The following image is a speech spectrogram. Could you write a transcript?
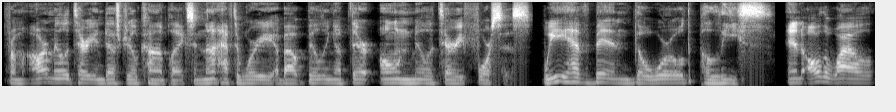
from our military industrial complex and not have to worry about building up their own military forces. We have been the world police. And all the while,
